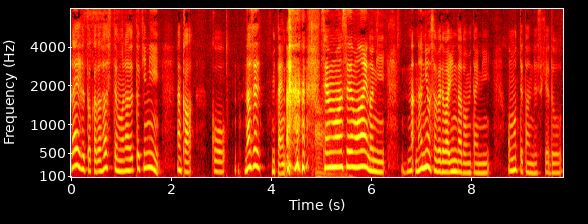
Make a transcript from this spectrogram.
ライフとか出させてもらうときに、なんか、こう、なぜ？みたいな。専門性もないのにな何を喋ればいいんだろうみたいに思ってたんですけど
